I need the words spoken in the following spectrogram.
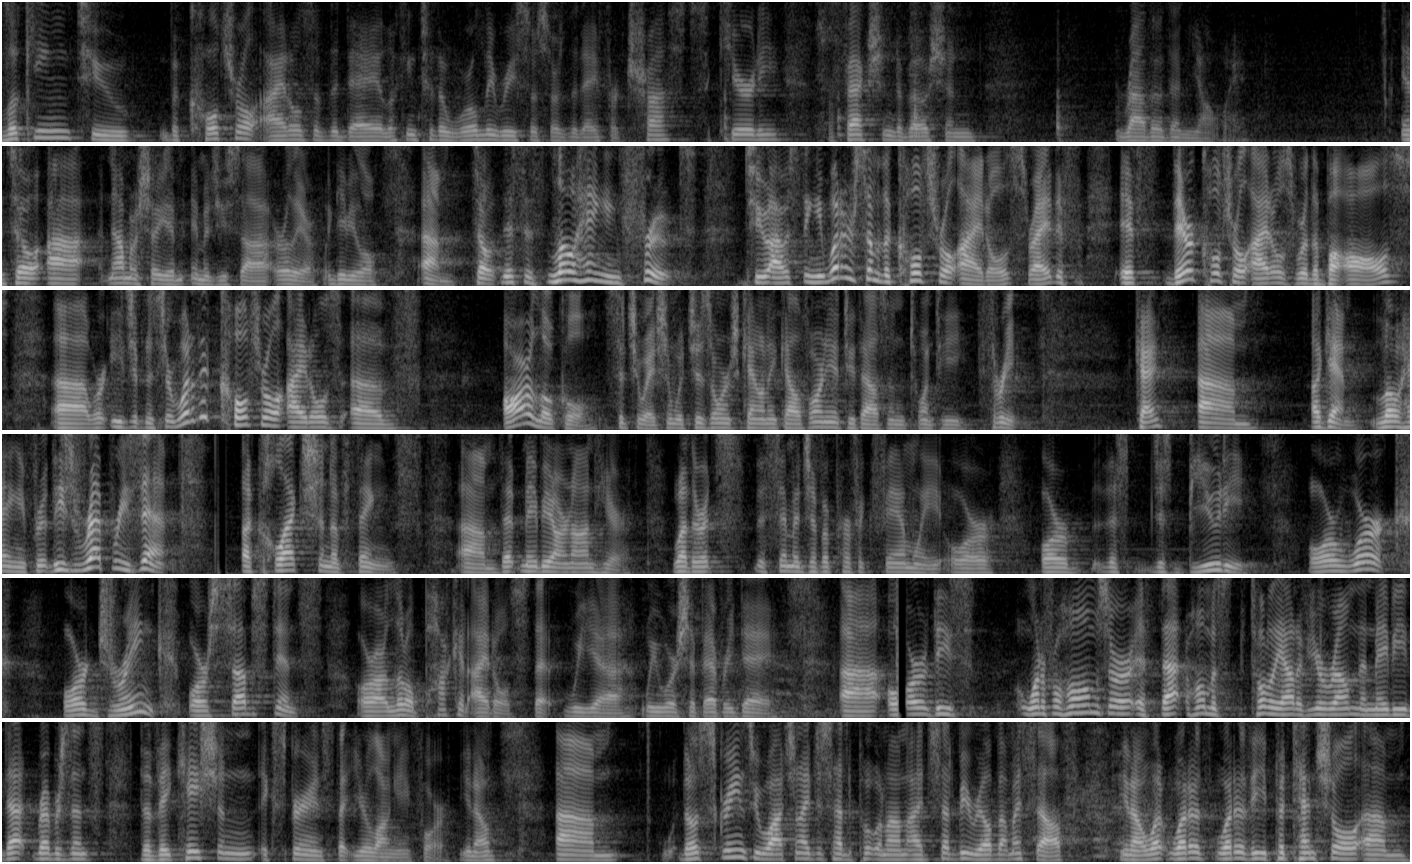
looking to the cultural idols of the day, looking to the worldly resources of the day for trust, security, perfection, devotion, rather than Yahweh. And so uh, now I'm going to show you an image you saw earlier. I'll give you a little. Um, so this is low hanging fruit. To I was thinking, what are some of the cultural idols, right? If if their cultural idols were the Baals, uh, were Egypt and Syria, what are the cultural idols of our local situation, which is Orange County, California, 2023? Okay. Um, again, low hanging fruit. These represent a collection of things um, that maybe aren't on here whether it's this image of a perfect family or or this just beauty or work or drink or substance or our little pocket idols that we, uh, we worship every day. Uh, or these wonderful homes, or if that home is totally out of your realm, then maybe that represents the vacation experience that you're longing for, you know? Um, those screens we watch, and I just had to put one on, I just had to be real about myself. You know, what, what, are, what are the potential um,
